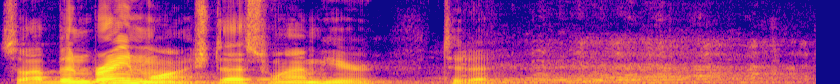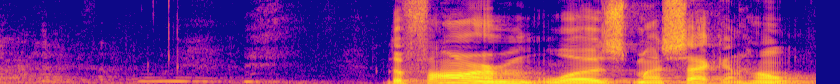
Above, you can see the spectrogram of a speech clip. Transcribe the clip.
So I've been brainwashed. That's why I'm here today. the farm was my second home.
